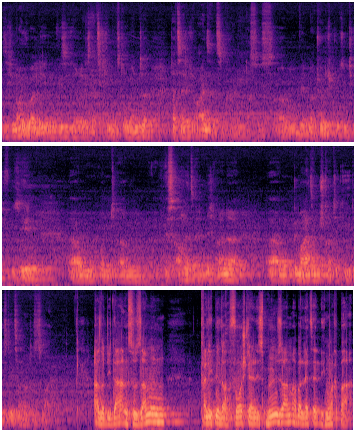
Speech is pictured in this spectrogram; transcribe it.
sich neu überlegen, wie sie ihre gesetzlichen Instrumente tatsächlich auch einsetzen können. Das ist, ähm, wird natürlich positiv gesehen ähm, und ähm, ist auch letztendlich eine ähm, gemeinsame Strategie des Dezernates 2. Also die Daten zu sammeln, kann ich mir doch vorstellen, ist mühsam, aber letztendlich machbar.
